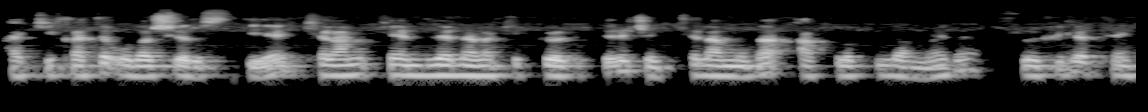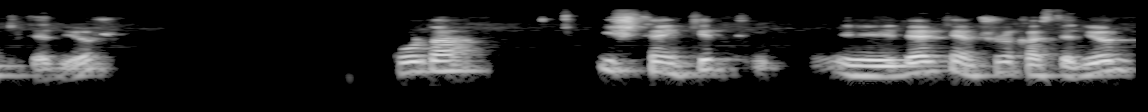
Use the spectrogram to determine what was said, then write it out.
Hakikate ulaşırız diye kelamı kendilerine rakip gördükleri için kelamı da aklı kullanmayı da sufiler tenkit ediyor. Burada iş tenkit e, derken şunu kastediyor.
